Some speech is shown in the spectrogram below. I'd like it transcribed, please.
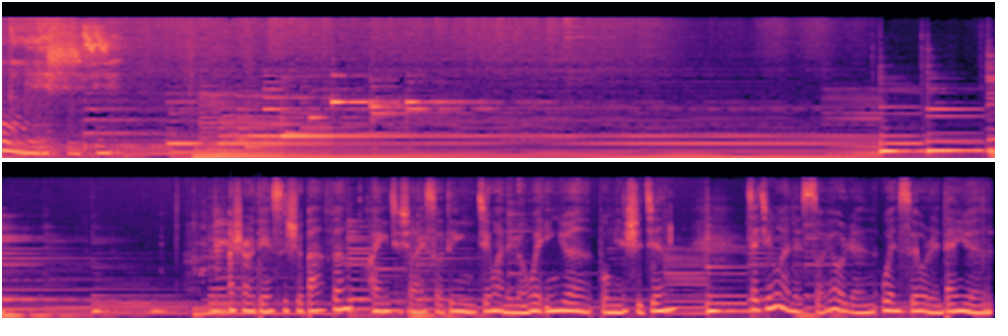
不眠时间。二十二点四十八分，欢迎继续来锁定今晚的原味音乐不眠时间。在今晚的所有人问所有人单元，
